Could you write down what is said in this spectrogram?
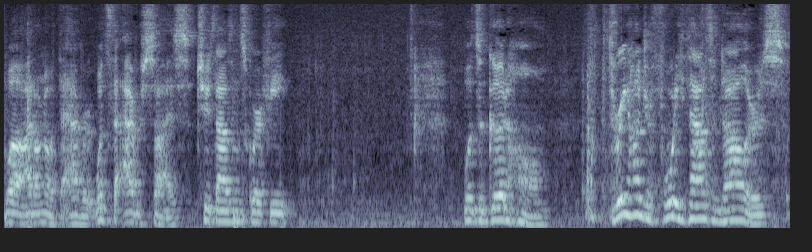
well i don't know what the average what's the average size 2000 square feet what's a good home. $340,000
